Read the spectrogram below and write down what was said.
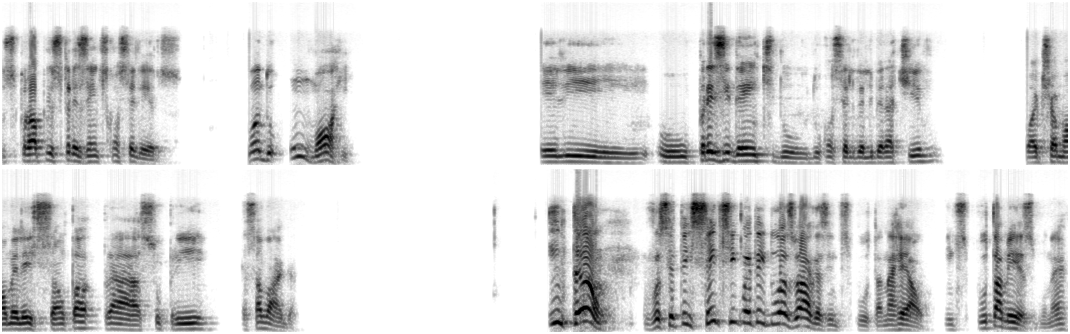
Os próprios 300 conselheiros. Quando um morre, ele, o presidente do, do Conselho Deliberativo pode chamar uma eleição para suprir essa vaga. Então, você tem 152 vagas em disputa, na real, em disputa mesmo, né?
